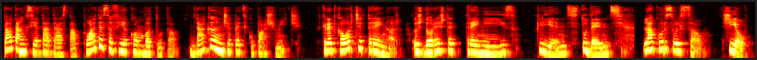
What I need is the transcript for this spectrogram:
Toată anxietatea asta poate să fie combătută dacă începeți cu pași mici. Cred că orice trainer își dorește trainees, clienți, studenți la cursul său. Și eu.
